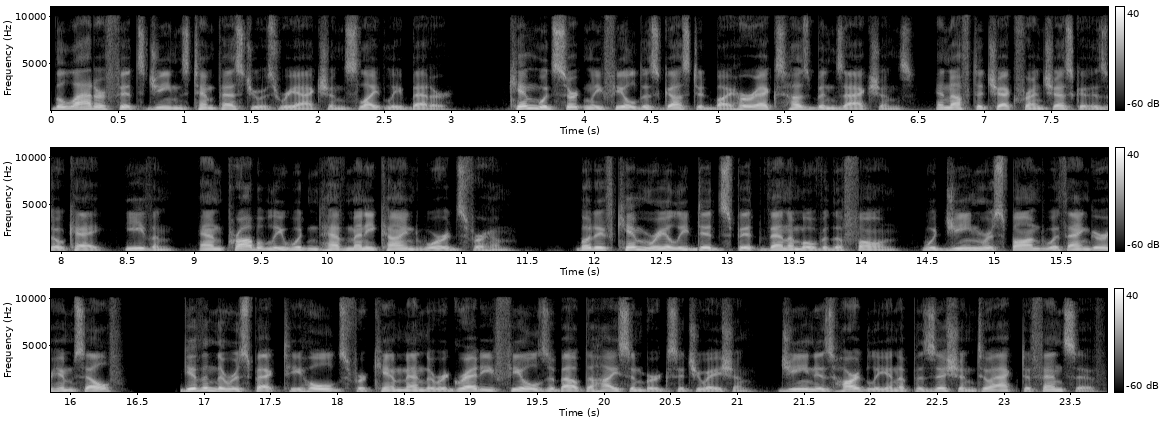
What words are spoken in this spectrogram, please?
the latter fits Gene's tempestuous reaction slightly better. Kim would certainly feel disgusted by her ex-husband's actions, enough to check Francesca is okay, even, and probably wouldn't have many kind words for him. But if Kim really did spit venom over the phone, would Gene respond with anger himself? Given the respect he holds for Kim and the regret he feels about the Heisenberg situation, Gene is hardly in a position to act defensive.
